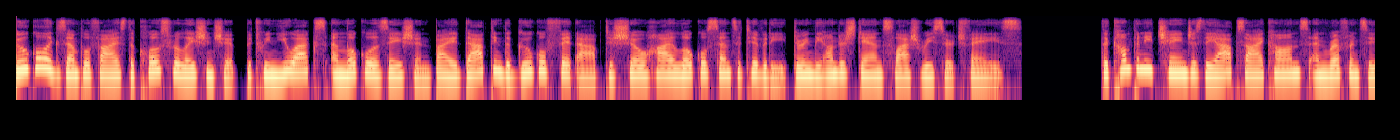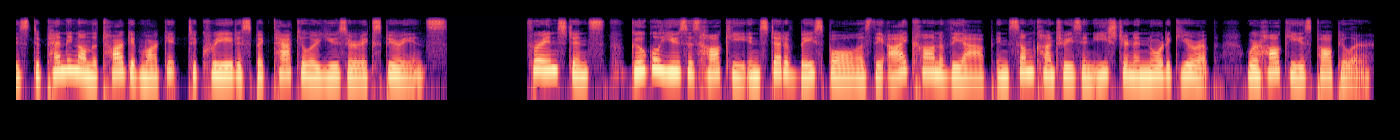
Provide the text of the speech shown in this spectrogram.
Google exemplifies the close relationship between UX and localization by adapting the Google Fit app to show high local sensitivity during the understand slash research phase. The company changes the app's icons and references depending on the target market to create a spectacular user experience. For instance, Google uses hockey instead of baseball as the icon of the app in some countries in Eastern and Nordic Europe, where hockey is popular.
